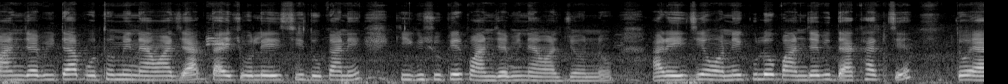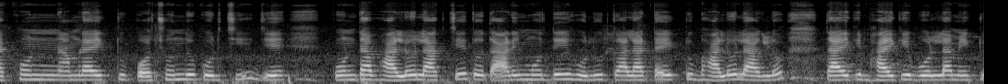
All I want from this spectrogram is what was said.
পাঞ্জাবিটা প্রথমে নেওয়া যাক, তাই চলে এসেছি দোকানে কিংসুকের পাঞ্জাবি নেওয়ার জন্য। আর এই যে অনেকগুলো পাঞ্জাবি দেখাচ্ছে, তো এখন আমরা একটু পছন্দ করছি যে কোনটা ভালো লাগছে, তো তারই মধ্যেই হলুদ কালারটা একটু ভালো লাগল, তাই ভাইকে বললাম একটু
